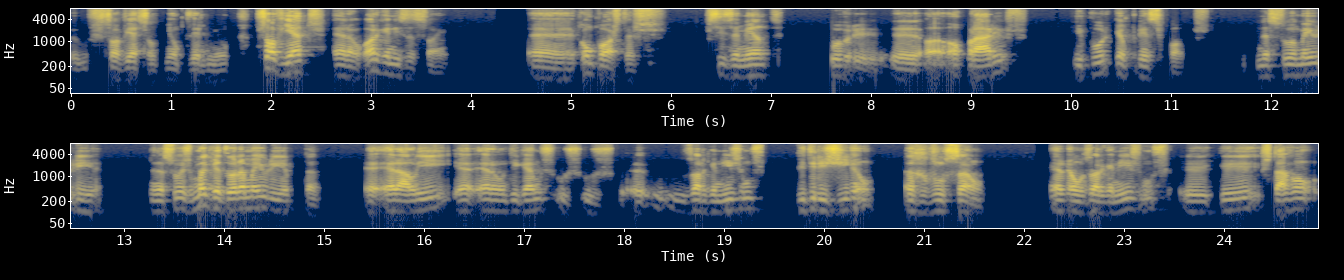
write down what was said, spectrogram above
os soviéticos não tinham poder nenhum. Os soviéticos eram organizações uh, compostas precisamente por uh, operários e por camponeses pobres, na sua maioria, na sua esmagadora maioria. Portanto, eh, era ali, eram, digamos, os, os, os organismos que dirigiam a revolução. Eram os organismos uh, que estavam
